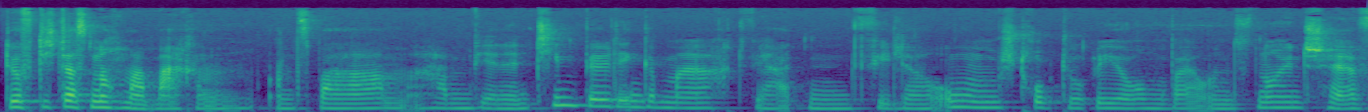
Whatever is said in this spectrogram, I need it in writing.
durfte ich das nochmal machen. Und zwar haben wir ein Teambuilding gemacht. Wir hatten viele Umstrukturierungen bei uns, neuen Chef,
